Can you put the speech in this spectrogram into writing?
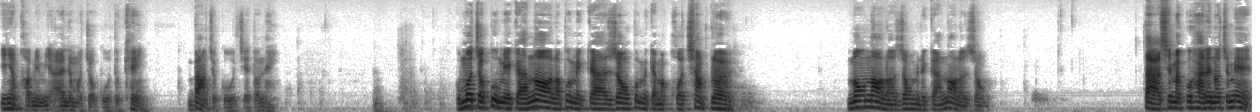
ý nhập họ mi mi ai làm một cho cô tôi khen. Bằng cho cô chế tao này. Cũng một cho bố mẹ cả nó là bố mẹ cả rong bố mẹ cả mà khó chăm plơ mong nó là rong mẹ cả nó là rong ta xem mà cô hà lên nó cho mẹ.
